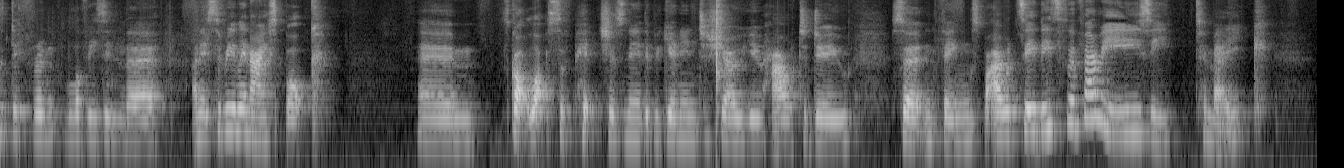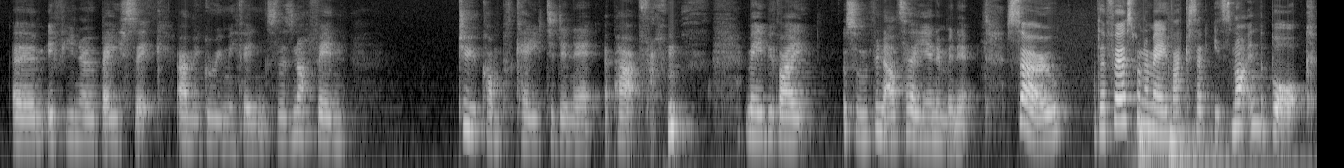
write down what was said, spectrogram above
of different lovies in there and it's a really nice book. Um, it's got lots of pictures near the beginning to show you how to do certain things but I would say these are very easy to make um, if you know basic amigurumi things. There's nothing too complicated in it apart from maybe like something I'll tell you in a minute. So the first one I made, like I said, it's not in the book.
